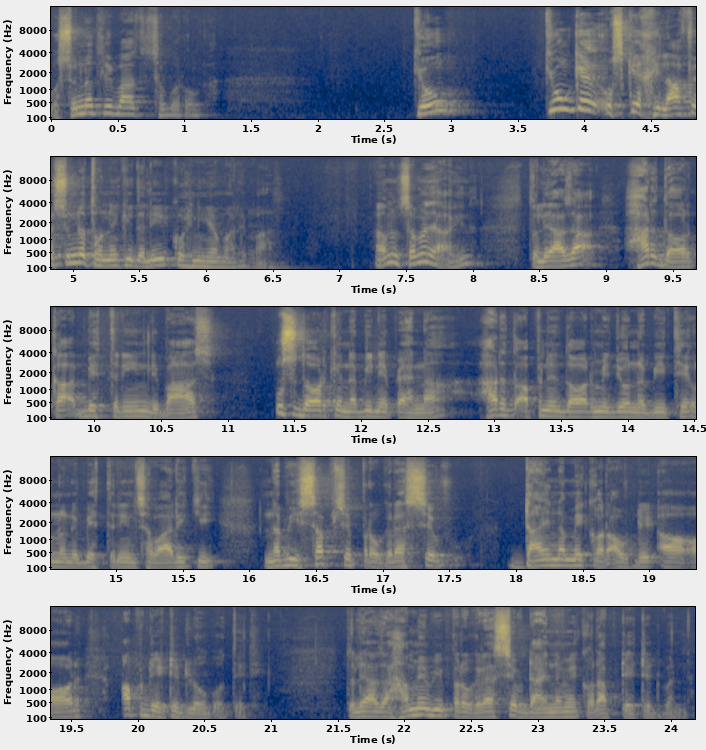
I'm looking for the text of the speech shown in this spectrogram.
वो सुन्नत लिबास सबर होगा। क्यों? क्योंकि उसके खिलाफ सुन्नत होने की दलील कोई नहीं है हमारे पास। हम समझ आ गई ना? तो लिहाजा हर दौर का बेहतरीन लिबास उस दौर के नबी ने पहना। हर अपने दौर में जो नबी थे, उन्होंने बेहतरीन सवारी की। नबी सबसे प्रोग्रेसिव, डायनामिक और आउटडेट और अपडेटेड लोग होते थे। तो लिहाजा हमें भी प्रोग्रेसिव डायनामिक और अपडेटेड बनना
